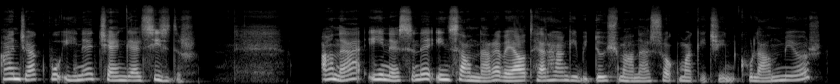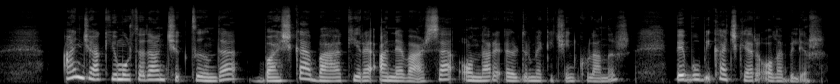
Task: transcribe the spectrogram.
ancak bu iğne çengelsizdir. Ana iğnesini insanlara veyahut herhangi bir düşmana sokmak için kullanmıyor. Ancak yumurtadan çıktığında başka bakire anne varsa onları öldürmek için kullanır ve bu birkaç kere olabilir.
